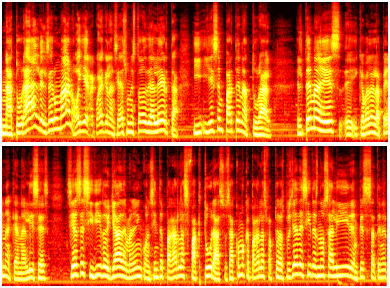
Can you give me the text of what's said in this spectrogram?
natural del ser humano. Oye, recuerda que la ansiedad es un estado de alerta y, es en parte natural. El tema es, eh, y que vale la pena que analices, si has decidido ya de manera inconsciente pagar las facturas, o sea, ¿cómo que pagar las facturas? Pues ya decides no salir, empiezas a tener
